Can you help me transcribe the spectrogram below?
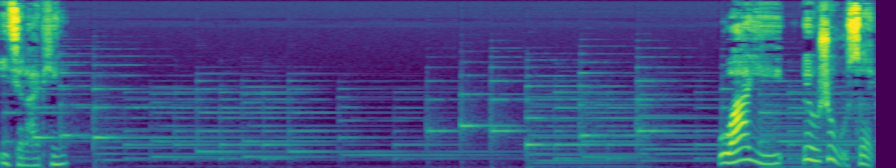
一起来听。吴阿姨六十五岁，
